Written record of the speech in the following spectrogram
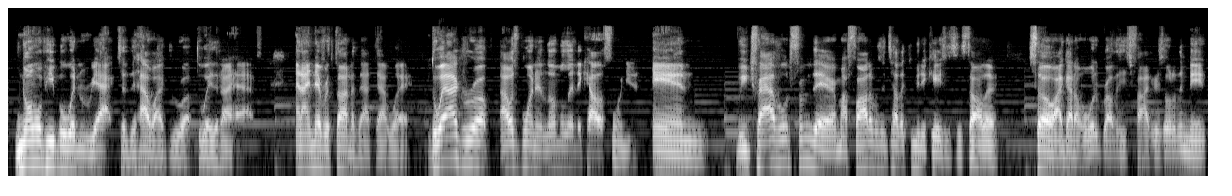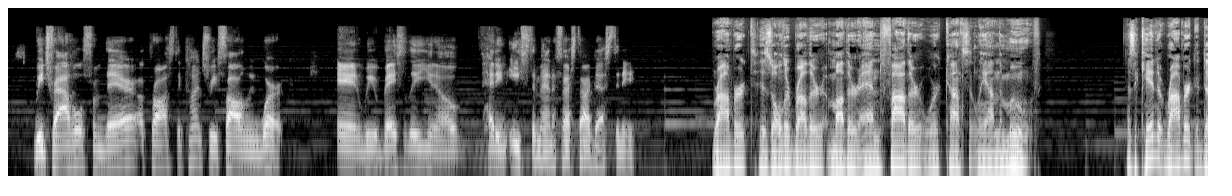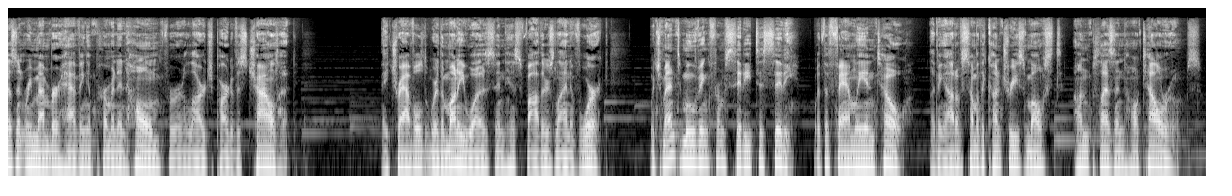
Normal people wouldn't react to the, how I grew up the way that I have. And I never thought of that that way. The way I grew up, I was born in Loma Linda, California. And we traveled from there. My father was a telecommunications installer. So I got an older brother. He's five years older than me. We traveled from there across the country following work. And we were basically, you know, heading east to manifest our destiny. Robert, his older brother, mother, and father were constantly on the move. As a kid, Robert doesn't remember having a permanent home for a large part of his childhood. They traveled where the money was in his father's line of work, which meant moving from city to city with a family in tow, living out of some of the country's most unpleasant hotel rooms.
